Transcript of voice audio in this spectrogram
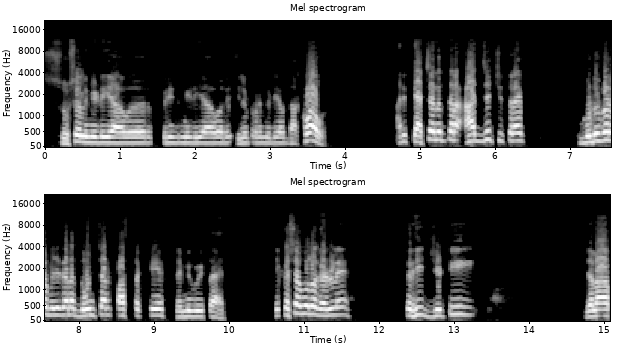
सोशल मीडियावर प्रिंट मीडियावर इलेक्ट्रॉनिक मीडियावर दाखवावं. आणि त्याच्यानंतर आज जे चित्र आहे मुडभर म्हणजे त्याला दोन चार पाच टक्के फ्लेमिंग इथं आहेत. हे कशामुळं घडले तर ही जेटी ज्याला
